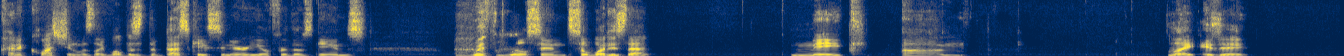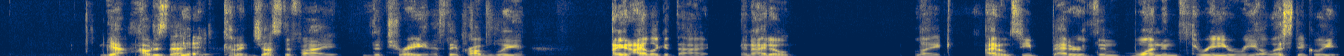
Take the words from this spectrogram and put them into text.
kind of question was like, what was the best case scenario for those games with Wilson? So what does that make? Um, like, is it? Yeah. How does that Yeah. kind of justify the trade if they probably? I mean, I look at that and I don't like I don't see better than one and three realistically,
